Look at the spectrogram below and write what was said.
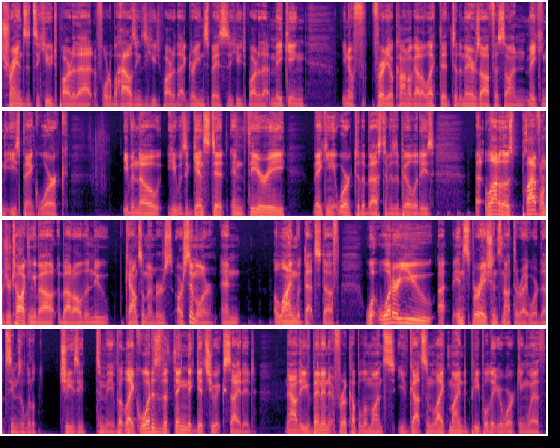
Transit's a huge part of that. Affordable housing is a huge part of that. Green space is a huge part of that. Making, you know, Freddie O'Connell got elected to the mayor's office on making the East Bank work, even though he was against it in theory, making it work to the best of his abilities. A lot of those platforms you're talking about, about all the new council members, are similar and align with that stuff. What what are you? Uh, inspiration's not the right word. That seems a little cheesy to me. But like, what is the thing that gets you excited? Now that you've been in it for a couple of months, you've got some like-minded people that you're working with.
